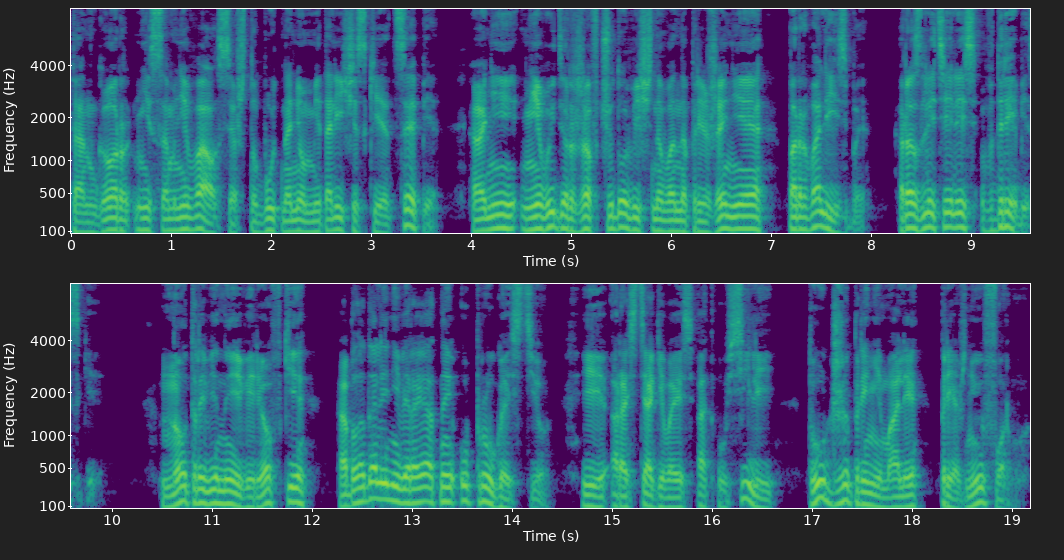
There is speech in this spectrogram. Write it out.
Тангор не сомневался, что будь на нем металлические цепи, они, не выдержав чудовищного напряжения, порвались бы, разлетелись в дребезги. Но травяные веревки обладали невероятной упругостью и, растягиваясь от усилий, тут же принимали прежнюю форму.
